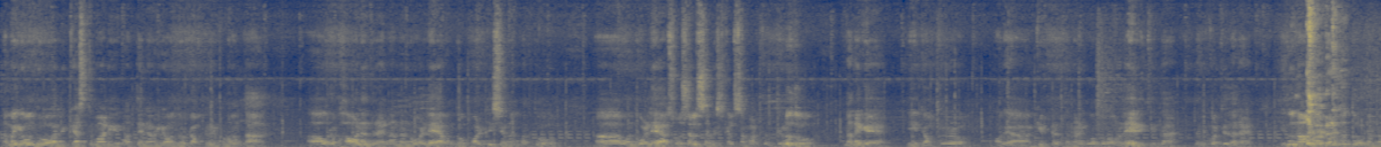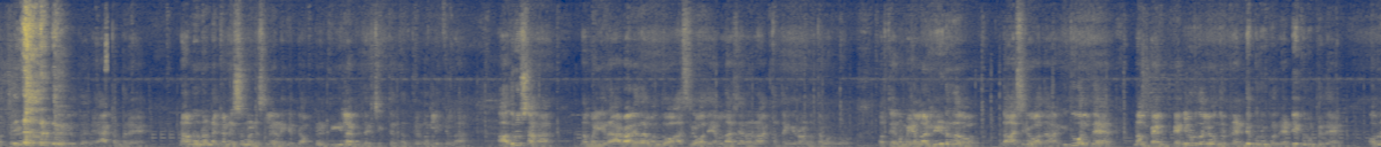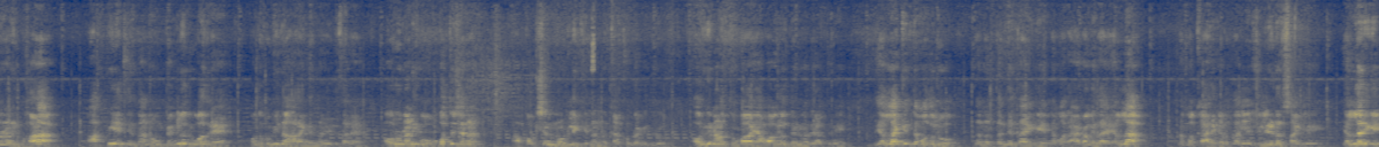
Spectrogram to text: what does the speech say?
ನಮಗೆ ಒಂದು ಅಲ್ಲಿ ಗೆಸ್ಟ್ ಮಾಡಿ ಮತ್ತೆ ನಮಗೆ ಒಂದು ಡಾಕ್ಟರೇಟ್ ಕೊಡುವಂಥ ಅವರ ಭಾವನೆ ಅಂದರೆ ನನ್ನನ್ನು ಒಳ್ಳೆಯ ಒಂದು ಪಾಲಿಟಿಷಿಯನ್ ಮತ್ತು ಒಂದು ಒಳ್ಳೆಯ ಸೋಷಲ್ ಸರ್ವಿಸ್ ಕೆಲಸ ಮಾಡ್ತಾರೆ ಅಂತ ತಿಳಿದು ನನಗೆ ಈ ಡಾಕ್ಟರ್ ಅವರ ಗಿಫ್ಟ್ ಅಂತ ನನಗೆ ಒಂದು ಒಳ್ಳೆಯ ರೀತಿಯಿಂದ ನನಗೆ ಕೊಟ್ಟಿದ್ದಾರೆ. ಇದು ನಾನು ಬಂದದ್ದು ನನ್ನ ದೈವ ಯಾಕಂದರೆ ನಾನು ನನ್ನ ಕನಸು ಮನಸ್ಸಲ್ಲಿ ನನಗೆ ಡಾಕ್ಟರೇಟ್ ಈ ಲಾಭಿದಾಗ ಸಿಗ್ತದೆ ಅಂತ ತಿಳಿದಿರ್ಲಿಕ್ಕಿಲ್ಲ ಆದರೂ ಸಹ ನಮ್ಮ ಈ ರಾಯಭಾಗದ ಒಂದು ಆಶೀರ್ವಾದ ಎಲ್ಲ ಜನರ ಅಕ್ಕ ತಂಗಿರೋ ಅಣ್ಣ ತಮ್ಮರು ಮತ್ತು ನಮ್ಮ ಎಲ್ಲ ಲೀಡರ್ ಒಂದು ಆಶೀರ್ವಾದ. ಇದು ಅಲ್ಲದೆ ನಮ್ಮ ಬೆಂಗ್ ಬೆಂಗಳೂರದಲ್ಲಿ ಒಂದು ರೆಡ್ಡಿ ಗ್ರೂಪ್ ರೆಡ್ಡಿ ಗ್ರೂಪ್ ಇದೆ. ಅವರು ನನಗೆ ಬಹಳ ಆತ್ಮೀಯತೆ. ನಾನು ಬೆಂಗಳೂರಿಗೆ ಹೋದರೆ ಒಂದು ಹೂವಿನ ಹಾರಾಂಗನ್ನು ಇಡ್ತಾರೆ. ಅವರು ನನಗೆ ಒಂಬತ್ತು ಜನ ಆ ಫಂಕ್ಷನ್ ನೋಡಲಿಕ್ಕೆ ನನ್ನ ಕರ್ಕೊಂಡು ಹೋಗಿದ್ರು ಅವ್ರಿಗೆ ನಾನು ತುಂಬ ಯಾವಾಗಲೂ ಧನ್ಯವಾದ ಹೇಳ್ತೀನಿ. ಎಲ್ಲಕ್ಕಿಂತ ಮೊದಲು ನನ್ನ ತಂದೆ ತಾಯಿಗೆ, ನಮ್ಮ ರಾಯಭಾಗದ ಎಲ್ಲ ನಮ್ಮ ಕಾರ್ಯಕರ್ತರಾಗಲಿ ಲೀಡರ್ಸ್ ಆಗಲಿ, ಎಲ್ಲರಿಗೆ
